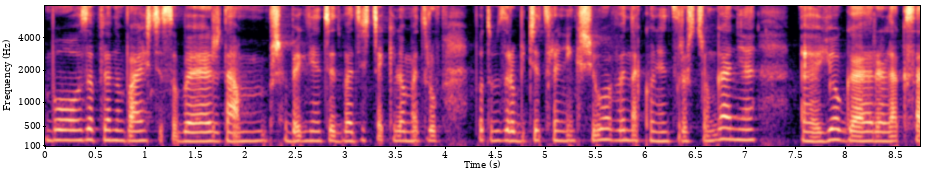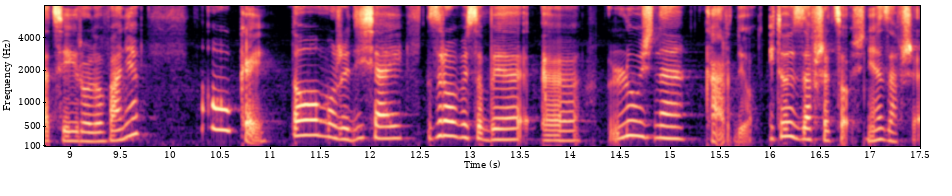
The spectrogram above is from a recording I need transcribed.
bo zaplanowaliście sobie, że tam przebiegniecie 20 km, potem zrobicie trening siłowy, na koniec rozciąganie, e, jogę, relaksację i rolowanie. Okej, okay to może dzisiaj zrobię sobie e, luźne cardio. I to jest zawsze coś, nie? Zawsze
